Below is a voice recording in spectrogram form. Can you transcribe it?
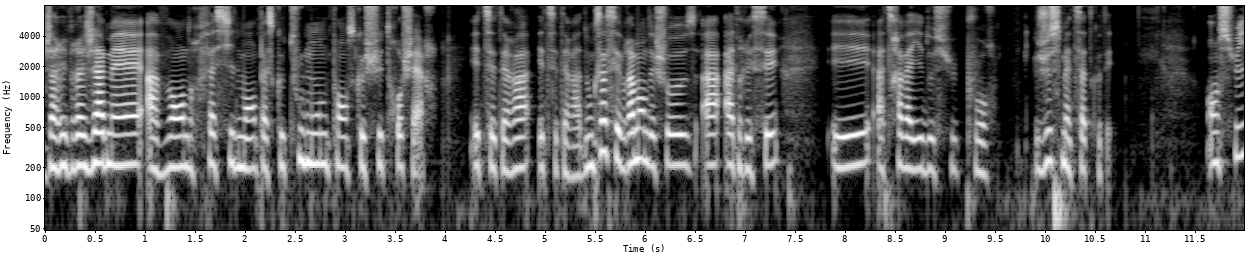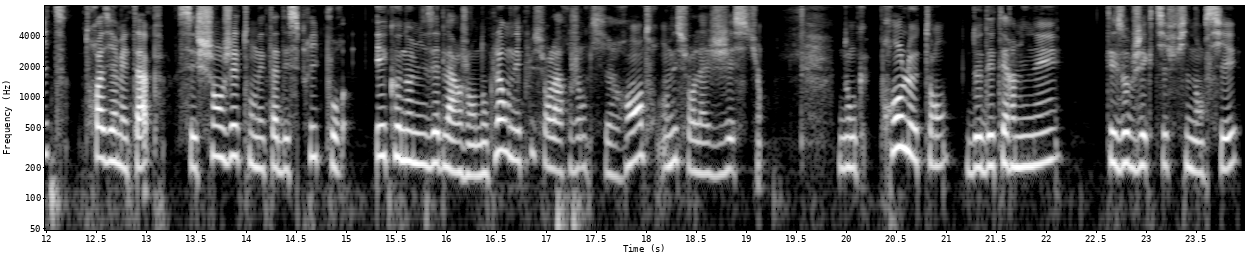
j'arriverai jamais à vendre facilement parce que tout le monde pense que je suis trop cher etc., etc. Donc ça, c'est vraiment des choses à adresser et à travailler dessus pour juste mettre ça de côté. Ensuite, troisième étape, c'est changer ton état d'esprit pour économiser de l'argent. Donc là, on n'est plus sur l'argent qui rentre, on est sur la gestion. Donc prends le temps de déterminer tes objectifs financiers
